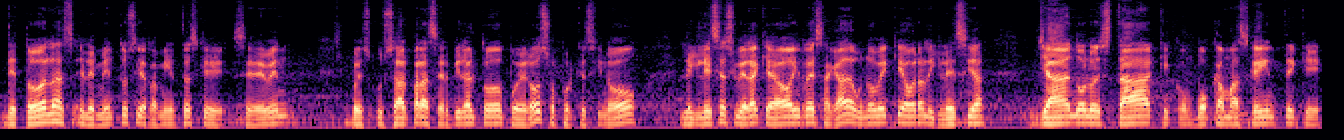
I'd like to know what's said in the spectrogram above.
de todos los elementos y herramientas que se deben pues usar para servir al Todopoderoso, porque si no la iglesia se hubiera quedado ahí rezagada. Uno ve que ahora la iglesia ya no lo está, que convoca más gente, que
